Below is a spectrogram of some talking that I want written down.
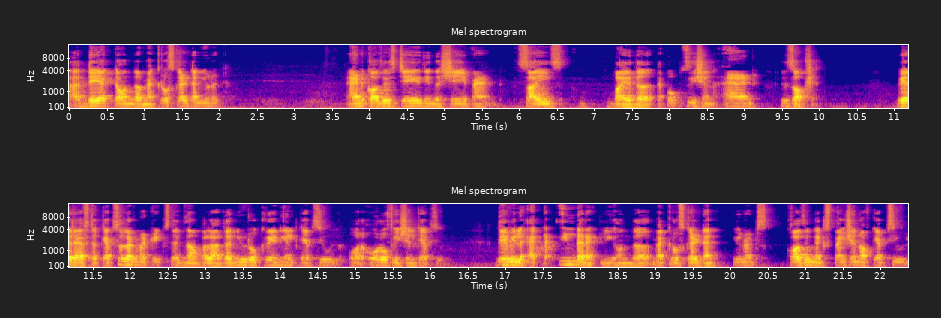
Uh, they act on the macroskeleton unit and causes change in the shape and size by the apposition and resorption. Whereas the capsular matrix, the example are the neurocranial capsule or orofacial capsule they will act indirectly on the macroskeleton units, causing expansion of capsule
